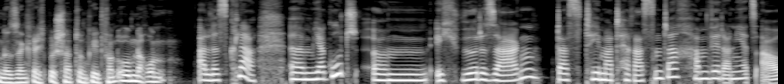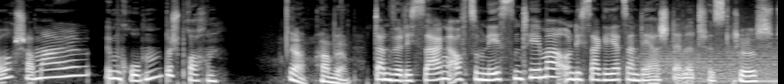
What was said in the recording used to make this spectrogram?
eine Senkrechtbeschattung geht von oben nach unten. Alles klar. Ähm, ja gut, ähm, ich würde sagen, das Thema Terrassendach haben wir dann jetzt auch schon mal im groben besprochen. Ja, haben wir. Dann würde ich sagen, auf zum nächsten Thema und ich sage jetzt an der Stelle Tschüss. Tschüss.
